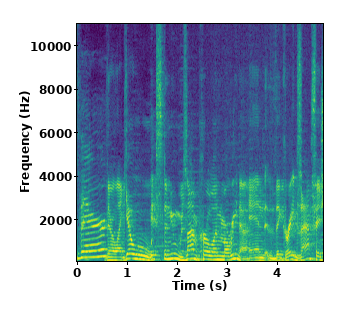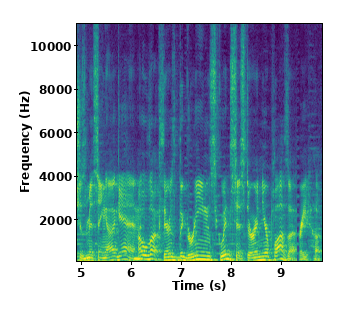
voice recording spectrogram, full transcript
there. They're like, yo, it's the news, I'm Pearl and Marina, and the great Zapfish is missing again. Oh look, there's the green squid sister in your plaza. Great hook.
